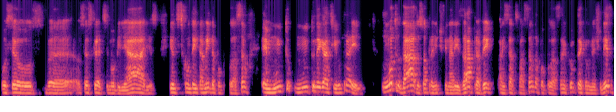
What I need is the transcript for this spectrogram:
os seus, uh, os seus créditos imobiliários e o descontentamento da população é muito, muito negativo para ele. Um outro dado, só para a gente finalizar, para ver a insatisfação da população e como está a economia chinesa,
